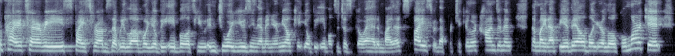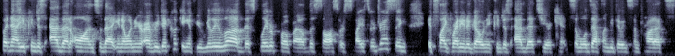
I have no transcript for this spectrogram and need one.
proprietary spice rubs that we love where you'll be able if you enjoy using them in your meal kit you'll be able to just go ahead and buy that spice or that particular condiment that might not be available at your local market. But now you can just add that on so that you know when you're everyday cooking if you really love this flavor profile of the sauce or spice or dressing it's like ready to go and you can just add that to your kit. So we'll definitely be doing some products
